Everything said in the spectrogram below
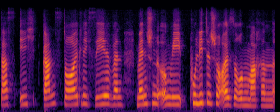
dass ich ganz deutlich sehe, wenn Menschen irgendwie politische Äußerungen machen,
